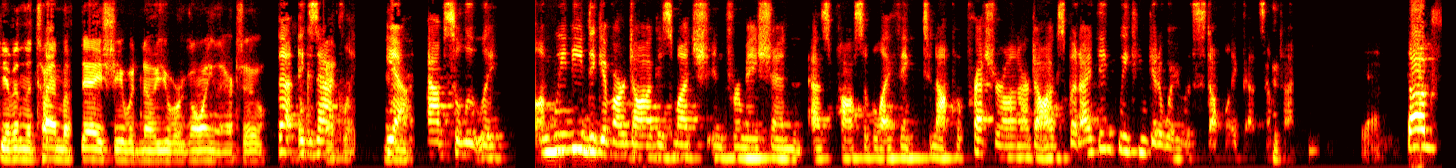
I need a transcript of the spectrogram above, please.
Given the time of day, she would know you were going there too. That exactly. Yeah, absolutely. And we need to give our dog as much information as possible, I think, to not put pressure on our dogs. But I think we can get away with stuff like that sometimes. Yeah. Dogs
